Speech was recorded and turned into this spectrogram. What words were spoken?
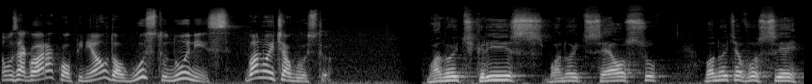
Vamos agora com a opinião do Augusto Nunes. Boa noite, Augusto. Boa noite, Cris. Boa noite, Celso. Boa noite a você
